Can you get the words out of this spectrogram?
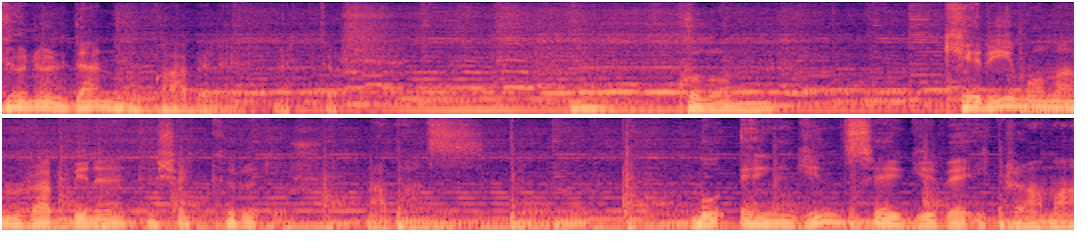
gönülden mukabele etmektir. Kulun kerim olan Rabbine teşekkürüdür namaz. Bu engin sevgi ve ikrama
